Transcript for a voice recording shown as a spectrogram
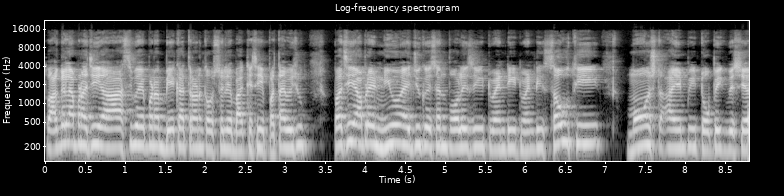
તો આગળ આપણે હજી આ સિવાય પણ બે કા ત્રણ કૌશલ્ય બાકી છે એ પતાવીશું. પછી આપણે new education policy twenty twenty સૌથી મોસ્ટ આઈએમપી ટોપિક વિશે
